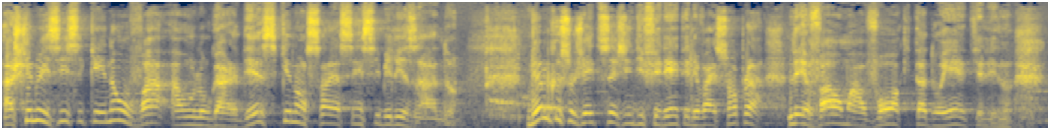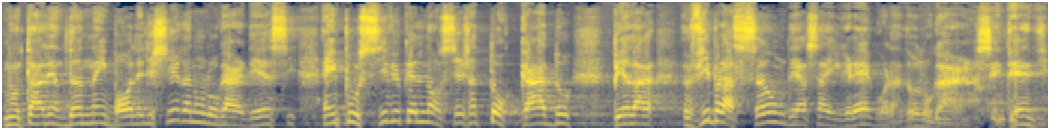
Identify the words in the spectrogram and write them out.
Acho que não existe quem não vá a um lugar desse que não saia sensibilizado. Mesmo que o sujeito seja indiferente, ele vai só para levar uma avó que está doente, ele não está dando nem bola, ele chega num lugar desse, é impossível que ele não seja tocado pela vibração dessa egrégora do lugar, você entende?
